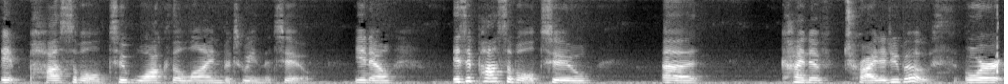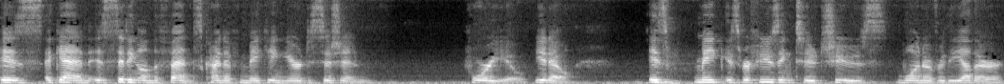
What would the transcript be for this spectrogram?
it possible to walk the line between the two? You know, is it possible to uh, kind of try to do both? Or is, again, is sitting on the fence kind of making your decision for you? You know, is Mhm. make is refusing to choose one over the other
